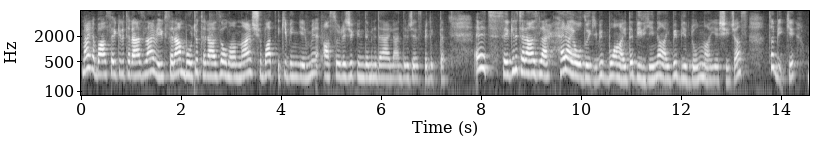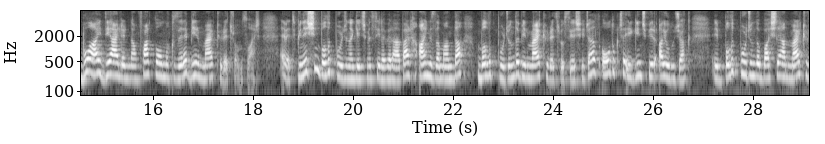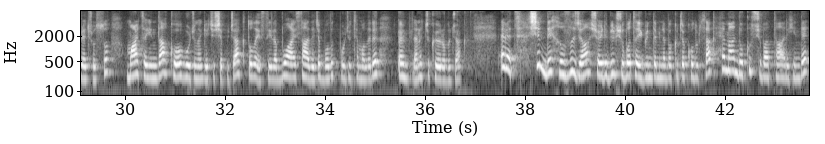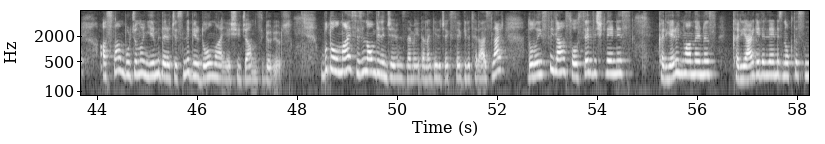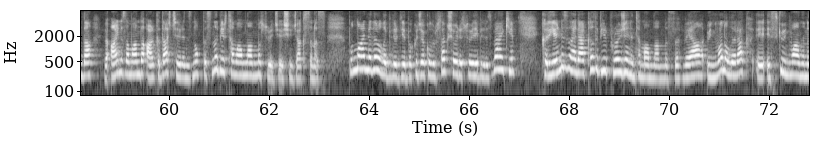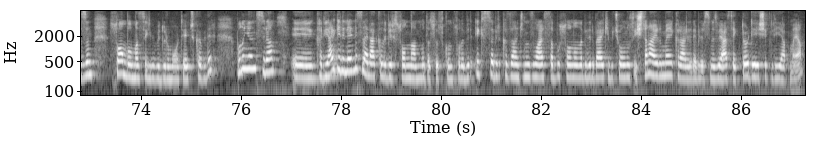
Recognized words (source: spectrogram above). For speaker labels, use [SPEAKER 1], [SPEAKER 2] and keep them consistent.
[SPEAKER 1] Merhaba sevgili teraziler ve yükselen burcu terazi olanlar Şubat 2020 astrolojik gündemini değerlendireceğiz birlikte. Evet sevgili teraziler her ay olduğu gibi bu ayda bir yeni ay ve bir dolunay yaşayacağız. Tabii ki bu ay diğerlerinden farklı olmak üzere bir Merkür Retromuz var. Evet Güneş'in balık burcuna geçmesiyle beraber aynı zamanda balık burcunda bir Merkür Retrosu yaşayacağız. Oldukça ilginç bir ay olacak. E, balık burcunda başlayan Merkür Retrosu Mart ayında Kova burcuna geçiş yapacak. Dolayısıyla bu ay sadece balık burcu temaları ön plana çıkıyor olacak. Evet şimdi hızlıca şöyle bir Şubat ayı gündemine bakacak olursak hemen 9 Şubat tarihinde Aslan Burcu'nun 20 derecesinde bir dolunay yaşayacağımızı görüyoruz. Bu dolunay sizin 11. evinizde meydana gelecek sevgili teraziler. Dolayısıyla sosyal ilişkileriniz, kariyer ünvanlarınız, kariyer gelirleriniz noktasında ve aynı zamanda arkadaş çevreniz noktasında bir tamamlanma süreci yaşayacaksınız. Bunlar neler olabilir diye bakacak olursak şöyle söyleyebiliriz. Belki kariyerinizle alakalı bir projenin tamamlanması veya ünvan olarak e, eski ünvanınızın son bulması gibi bir durum ortaya çıkabilir. Bunun yanı sıra e, kariyer gelirlerinizle alakalı bir sonlanma da söz konusu olabilir. Ekstra bir kazancınız varsa bu son olabilir. Belki birçoğunuz işten ayrılmaya karar verebilirsiniz veya sektör değişikliği yapmaya.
